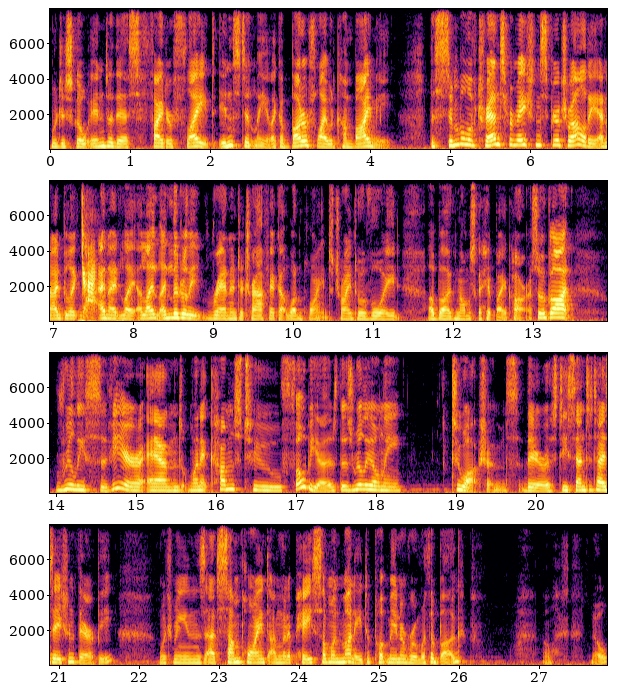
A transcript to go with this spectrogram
would just go into this fight or flight instantly. Like a butterfly would come by me, the symbol of transformation spirituality, and I'd be like, and I'd like, I, I literally ran into traffic at one point trying to avoid a bug and almost got hit by a car. So it got really severe. And when it comes to phobias, there's really only two options. There's desensitization therapy, which means at some point I'm going to pay someone money to put me in a room with a bug. Oh, no.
